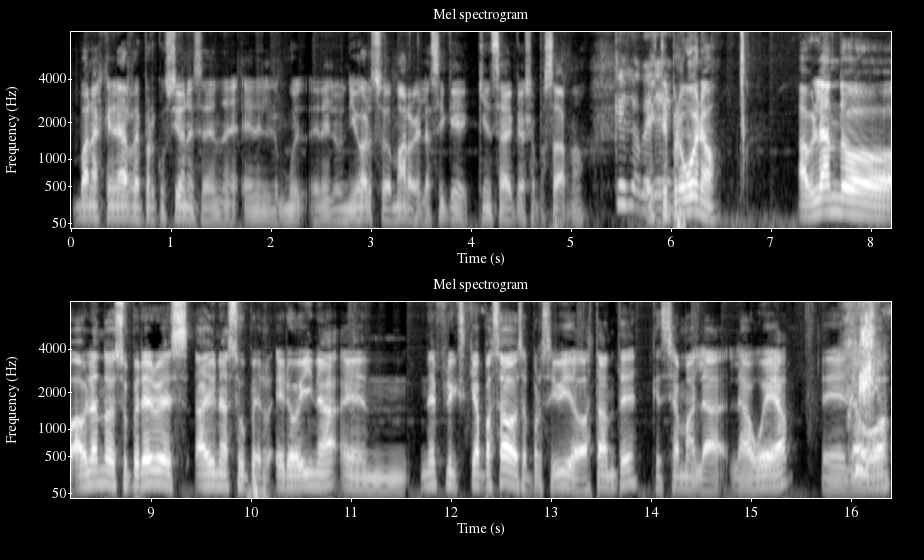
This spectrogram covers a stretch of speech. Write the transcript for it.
van a generar repercusiones en, en el, mul- en el universo de Marvel, así que quién sabe qué vaya a pasar, ¿no? ¿Qué es lo que Este, pero bueno, hablando, hablando de superhéroes, hay una superheroína en Netflix que ha pasado desapercibida bastante, que se llama la, la OEA, eh, la OA.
